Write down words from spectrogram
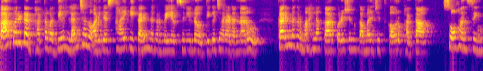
కార్పొరేటర్ భర్త వద్దే లంచాలు అడిగే స్థాయికి కరీంనగర్ మేయర్ సునీల్ రావు దిగజారాడన్నారు. కరీంనగర్ మహిళా కార్పొరేషన్ కమల్జిత్ కౌర్ భర్త సోహన్ సింగ్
